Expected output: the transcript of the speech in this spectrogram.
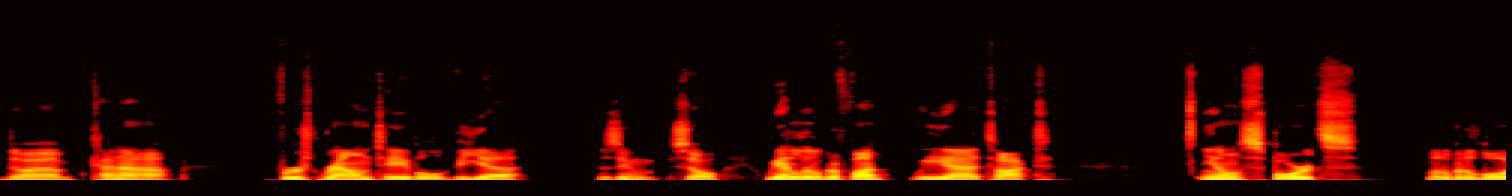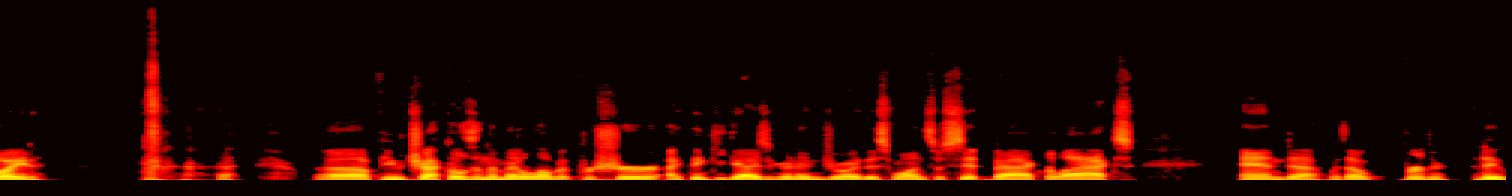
the kind of first roundtable via Zoom. So we had a little bit of fun. We uh, talked, you know, sports, a little bit of Lloyd. a few chuckles in the middle of it for sure. I think you guys are going to enjoy this one. So sit back, relax, and uh, without further ado.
